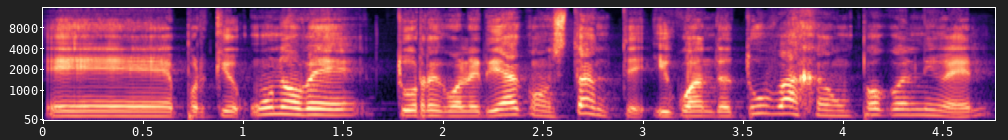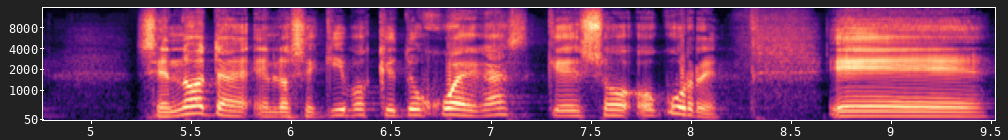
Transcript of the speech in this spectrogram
Eh, porque uno ve tu regularidad constante y cuando tú bajas un poco el nivel, se nota en los equipos que tú juegas que eso ocurre. Eh,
